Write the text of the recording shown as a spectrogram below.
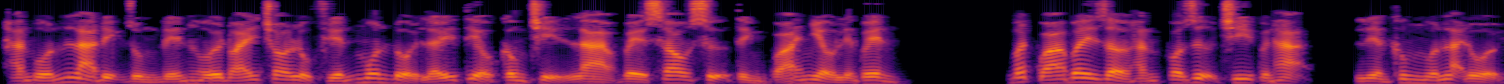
hắn vốn là định dùng đến hối đoái cho lục phiến môn đổi lấy tiểu công chỉ là về sau sự tỉnh quá nhiều liền quên bất quá bây giờ hắn có dự chi quyền hạn, liền không muốn lại đổi.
